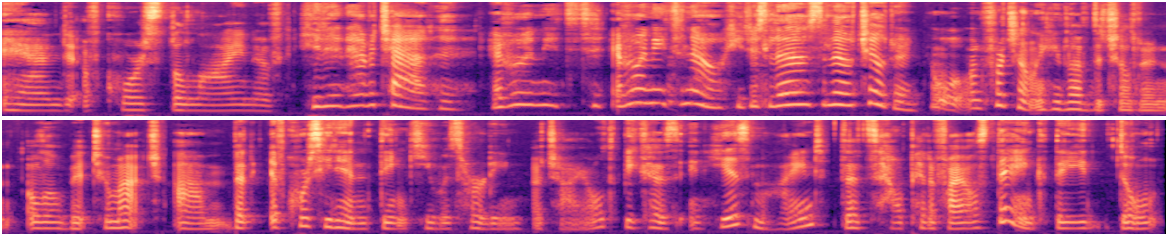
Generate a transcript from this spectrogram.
And of course, the line of, he didn't have a childhood. Everyone needs to everyone needs to know he just loves the little children. Well, unfortunately, he loved the children a little bit too much. Um, but of course, he didn't think he was hurting a child because in his mind, that's how pedophiles think. They don't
